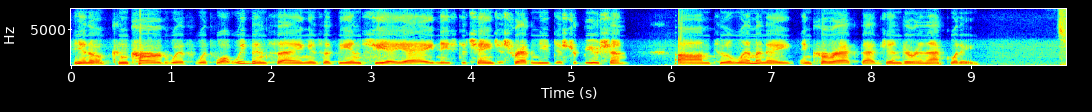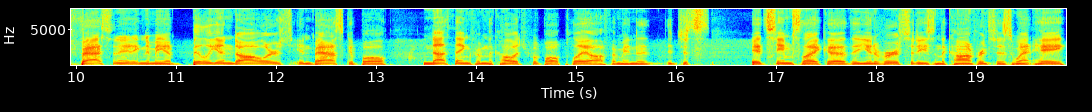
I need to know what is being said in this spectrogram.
you know, concurred with with what we've been saying is that the NCAA needs to change its revenue distribution um, to eliminate and correct that gender inequity. It's fascinating to me. A billion dollars in basketball, nothing from the college football playoff. I mean, it, it just it seems like uh, the universities and the conferences went, "Hey,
